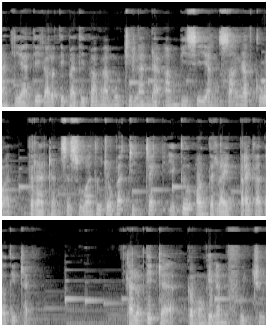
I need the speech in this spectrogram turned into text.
Hati-hati kalau tiba-tiba kamu dilanda ambisi yang sangat kuat terhadap sesuatu, coba dicek itu on the right track atau tidak. Kalau tidak, kemungkinan fujur.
